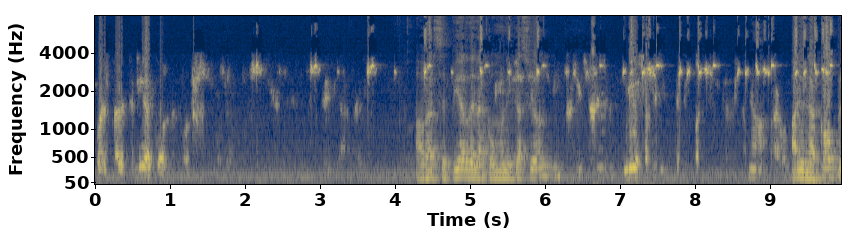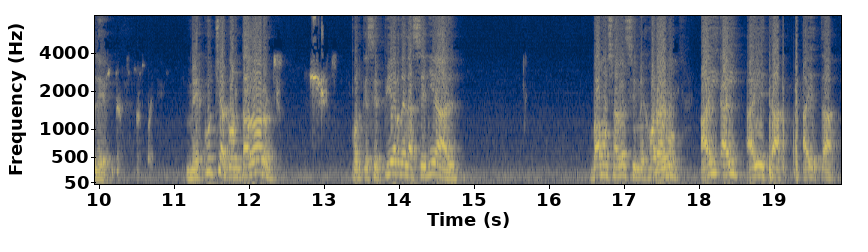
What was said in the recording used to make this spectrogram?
bueno, está detenida por, A ver, se pierde la comunicación. No. Hay un acople. ¿Me escucha, contador? Porque se pierde la señal. Vamos a ver si mejoramos. Ahí, ahí, ahí está, ahí está.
